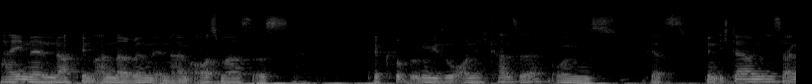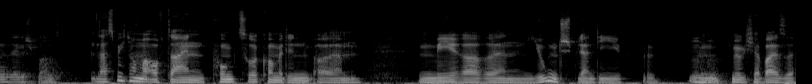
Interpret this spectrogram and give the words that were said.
einen nach dem anderen in einem Ausmaß, das der Club irgendwie so ordentlich kannte. Und jetzt bin ich da, muss ich sagen, sehr gespannt. Lass mich nochmal auf deinen Punkt zurückkommen mit den ähm, mehreren Jugendspielern, die äh, mhm. möglicherweise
